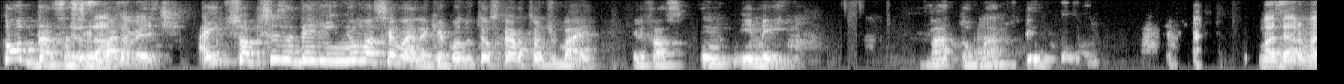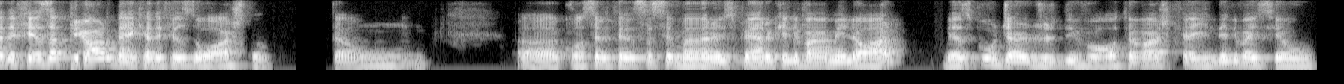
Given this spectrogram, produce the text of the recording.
Todas as semanas. exatamente. Aí tu só precisa dele em uma semana, que é quando teus caras estão de bye. Ele faz um e meio. Vá tomar É. no teu cu. Mas era uma defesa pior, né, que a defesa do Washington. Então, ah, com certeza essa semana eu espero que ele vá melhor. Mesmo com o Jared Judy de volta, eu acho que ainda ele vai ser o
